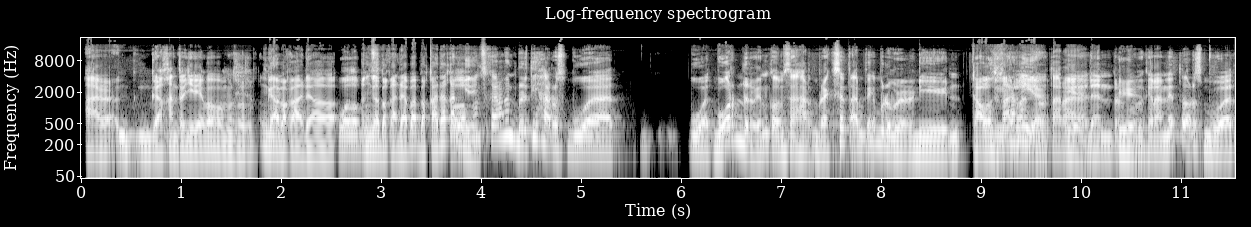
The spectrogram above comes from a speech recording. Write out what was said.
nggak akan terjadi apa apa menurut nggak bakal ada Walaupun- nggak bakal ada apa karena kan walaupun gini sekarang kan berarti harus buat buat border kan kalau misalnya hard Brexit artinya benar-benar di Kalau sekarang iya, Utara iya, dan iya. Republik Irlandia itu harus buat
